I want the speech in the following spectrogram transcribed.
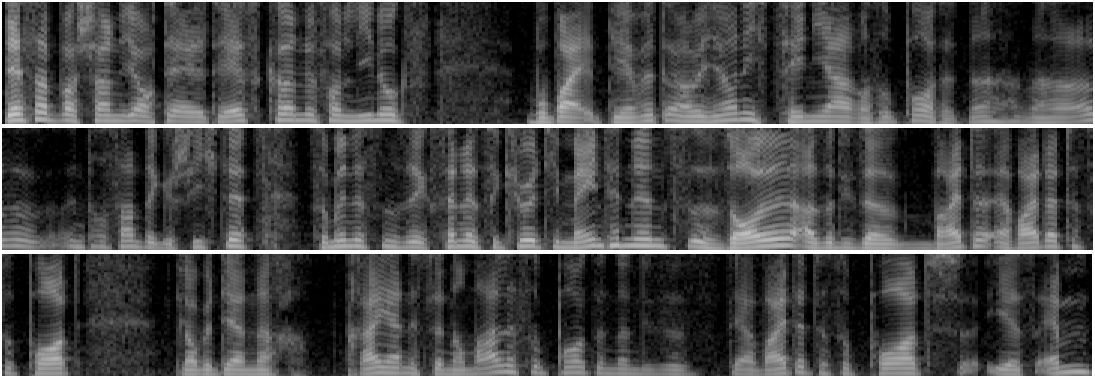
Deshalb wahrscheinlich auch der LTS-Kernel von Linux. Wobei, der wird, glaube ich, auch nicht zehn Jahre supportet. Ne? Also, interessante Geschichte. Zumindest Extended Security Maintenance soll, also dieser weiter, erweiterte Support, ich glaube, der nach drei Jahren ist der normale Support und dann dieses, der erweiterte Support ESM.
